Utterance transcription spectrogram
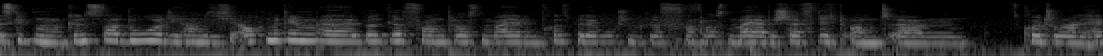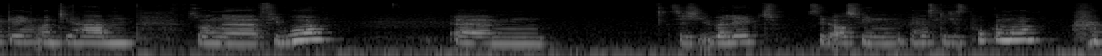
Es gibt ein Künstlerduo, die haben sich auch mit dem äh, Begriff von Thorsten Mayer, dem kunstpädagogischen Begriff von Thorsten Mayer beschäftigt und ähm, Cultural Hacking und die haben so eine Figur ähm, sich überlegt, sieht aus wie ein hässliches Pokémon.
